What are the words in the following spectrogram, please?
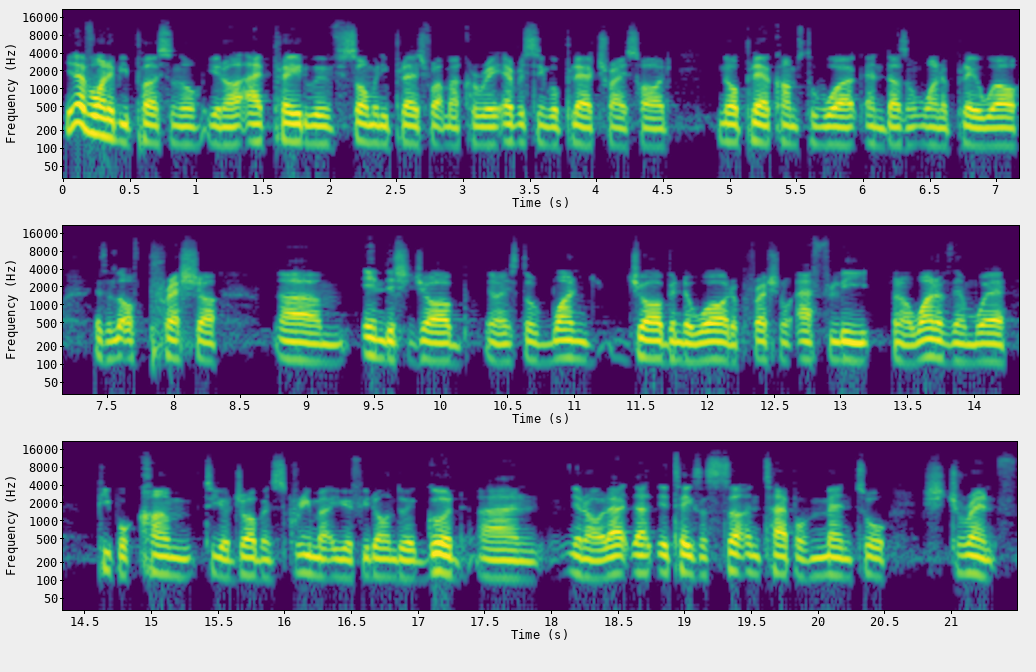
you never want to be personal. You know, I've played with so many players throughout my career. Every single player tries hard. No player comes to work and doesn't want to play well. There's a lot of pressure um, in this job. You know, it's the one job in the world, a professional athlete. You know, one of them where people come to your job and scream at you if you don't do it good, and you know that, that it takes a certain type of mental strength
